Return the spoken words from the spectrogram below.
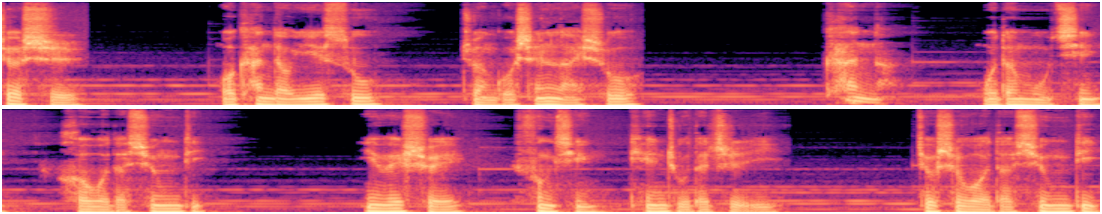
这时，我看到耶稣转过身来说：“看哪，我的母亲和我的兄弟，因为谁奉行天主的旨意，就是我的兄弟、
